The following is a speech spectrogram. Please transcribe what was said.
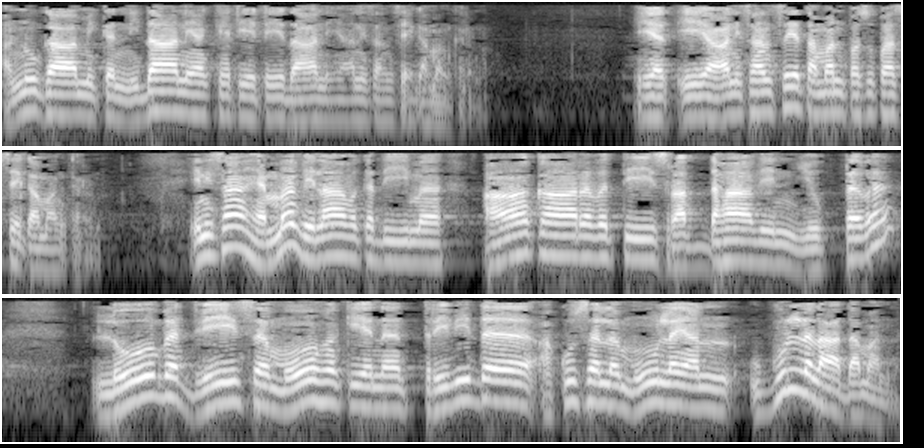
අනුගාමික නිදානයක් හැටියට ඒ දානය ආනිසංසය ගමන් කරනවා. ඒ ඒ ආනිසංසය තමන් පසුපස්සේ ගමන් කරනවා. ඒ නිසා හැම වෙලාවකදීම ආකාරවතී ශ්‍රද්ධාවෙන් යුක්තව ලෝභ, ద్వේස, මෝහ කියන ත්‍රිවිධ අකුසල මූලයන් උගුල්ලලා දමන්නට.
